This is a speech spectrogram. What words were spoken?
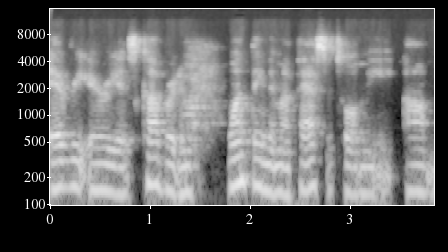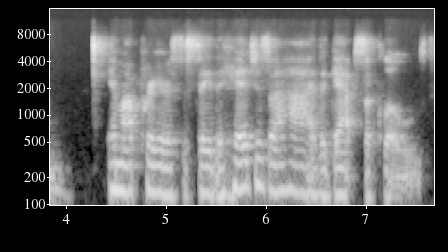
every area is covered. And one thing that my pastor taught me, um, in my prayers to say the hedges are high, the gaps are closed.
